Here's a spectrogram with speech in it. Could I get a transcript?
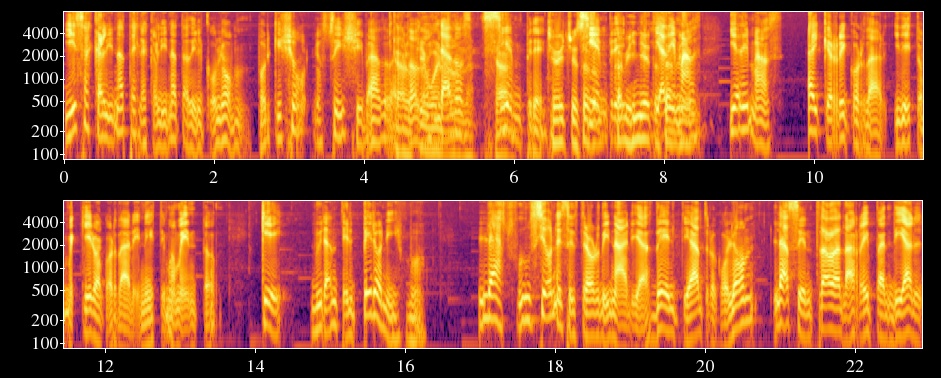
Y esa escalinata es la escalinata del Colón, porque yo los he llevado a Claro, todos lados onda. Claro. siempre. Yo he hecho eso con- siempre. con mis nietos y además, también. y además hay que recordar, y de esto me quiero acordar en este momento, que durante el peronismo las funciones extraordinarias del Teatro Colón, las entradas las repartían,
